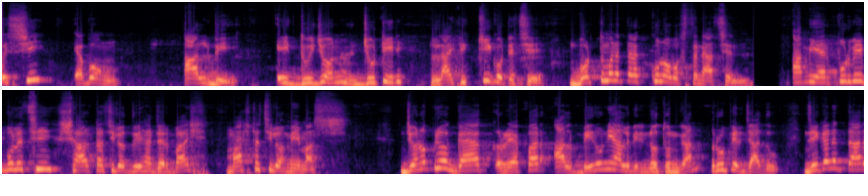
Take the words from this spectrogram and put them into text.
ঐশী এবং আলবি, এই দুইজন জুটির লাইফে কি ঘটেছে? বর্তমানে তারা কোন অবস্থানে আছেন? আমি এর পূর্বেই বলেছি, সালটা ছিল দুই হাজার বাইশ, মাসটা ছিল মে মাস। জনপ্রিয় গায়ক র্যাপার আল বেরুনি আলবির নতুন গান রূপের জাদু, যেখানে তার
